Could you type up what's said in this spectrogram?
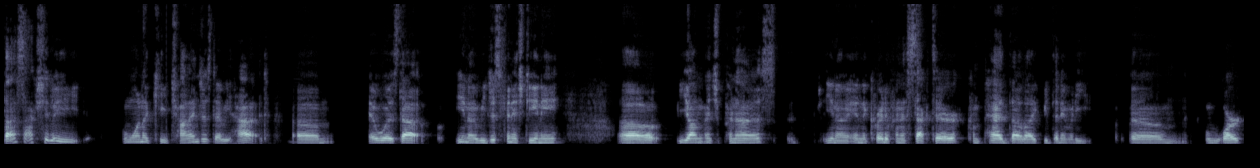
that's actually one of the key challenges that we had. Um, it was that you know we just finished uni, uh, young entrepreneurs, you know, in the creative kind of sector compared that like we didn't really um, work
